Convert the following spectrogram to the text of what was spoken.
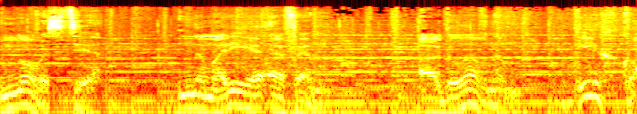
9. Новости на Мария-ФМ. О главном легко.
